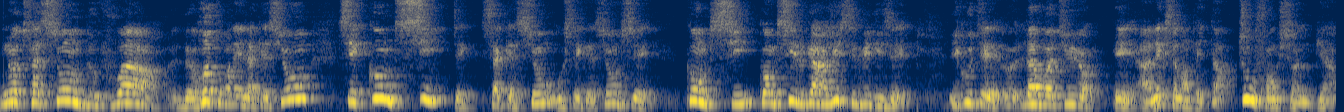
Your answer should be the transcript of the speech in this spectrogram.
une autre façon de voir, de retourner la question, c'est comme si, sa question ou ses questions, c'est comme si, comme si le garagiste lui disait, écoutez, euh, la voiture est en excellent état, tout fonctionne bien,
